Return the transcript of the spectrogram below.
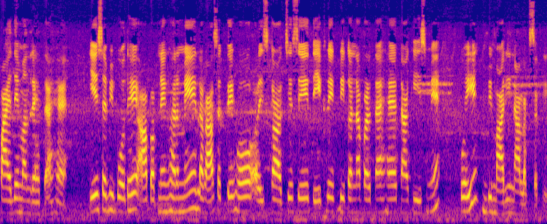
फ़ायदेमंद रहता है। ये सभी पौधे आप अपने घर में लगा सकते हो और इसका अच्छे से देख रेख भी करना पड़ता है ताकि इसमें कोई बीमारी ना लग सके।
